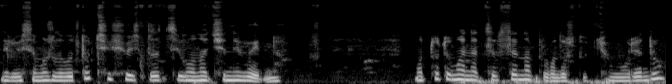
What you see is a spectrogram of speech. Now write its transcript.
Дивлюся, можливо, тут ще щось зацвіло, наче не видно. От тут у мене це все на продаж тут в цьому ряду.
